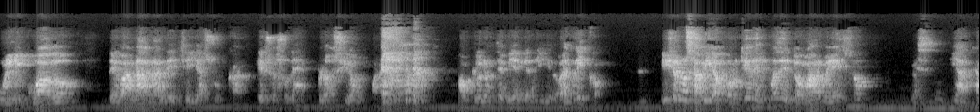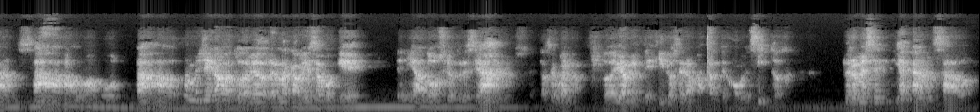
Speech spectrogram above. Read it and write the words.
un licuado de banana, leche y azúcar. Eso es una explosión para mí, aunque uno esté bien hígado. Es rico. Y yo no sabía por qué después de tomarme eso me sentía cansado, agotado. No me llegaba todavía a doler la cabeza porque tenía 12 o 13 años. Entonces, bueno, todavía mis tejidos eran bastante jovencitos, pero me sentía cansado.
